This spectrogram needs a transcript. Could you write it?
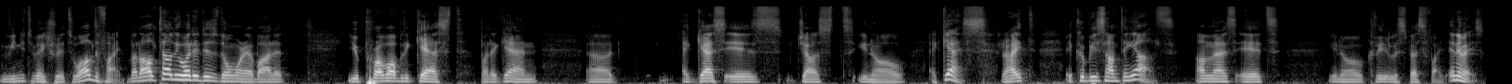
we need to make sure it's well defined. But I'll tell you what it is. Don't worry about it you probably guessed, but again, uh, a guess is just, you know, a guess, right? It could be something else unless it's, you know, clearly specified. Anyways,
